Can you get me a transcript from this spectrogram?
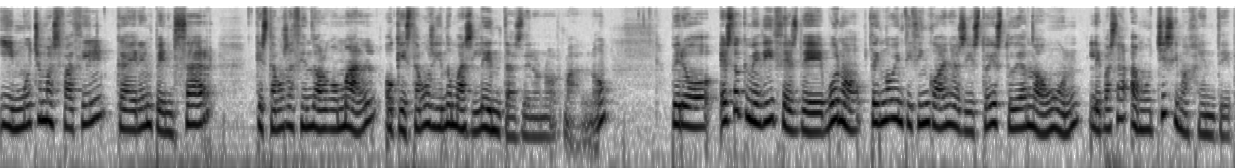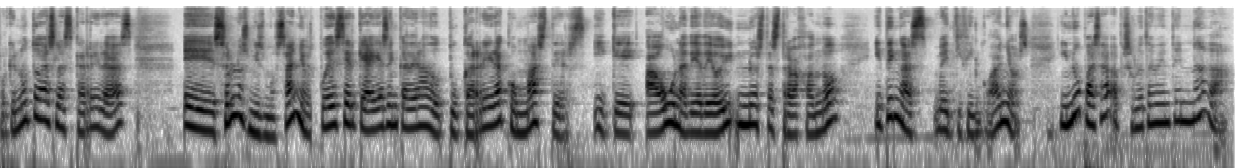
y mucho más fácil caer en pensar que estamos haciendo algo mal o que estamos yendo más lentas de lo normal, ¿no? Pero esto que me dices de, bueno, tengo 25 años y estoy estudiando aún, le pasa a muchísima gente, porque no todas las carreras eh, son los mismos años. Puede ser que hayas encadenado tu carrera con másters y que aún a día de hoy no estás trabajando y tengas 25 años y no pasa absolutamente nada.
